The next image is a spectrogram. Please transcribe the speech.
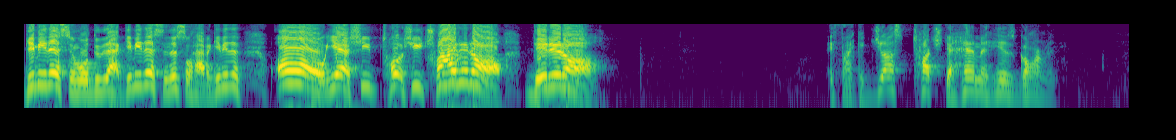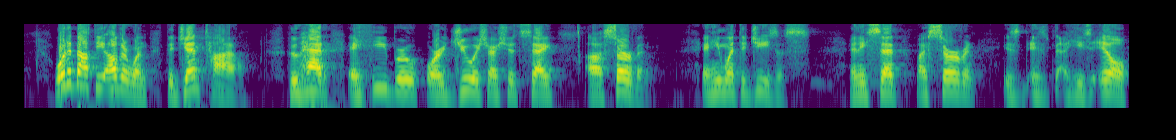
Give me this and we'll do that. Give me this and this will happen. Give me this. Oh, yeah, she, told, she tried it all, did it all if I could just touch the hem of his garment. What about the other one, the Gentile, who had a Hebrew or a Jewish, I should say, uh, servant? And he went to Jesus and he said, My servant is, is he's ill,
